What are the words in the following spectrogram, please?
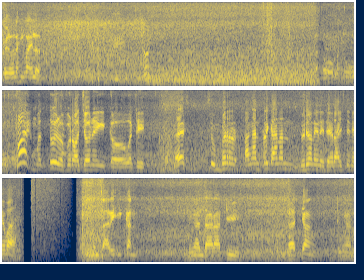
Kowe oleh iwak lho. Wah, metu lho berojone iki gawedi. Wes, sumber pangan perikanan dunia ini daerah istimewa. Mencari ikan dengan cara dihadang dengan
